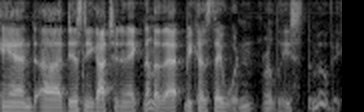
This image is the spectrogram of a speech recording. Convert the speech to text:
And uh, Disney got to make none of that because they wouldn't release the movie.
